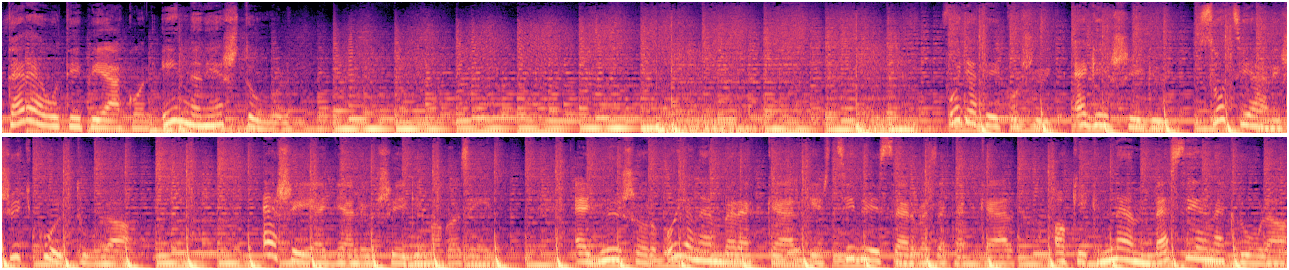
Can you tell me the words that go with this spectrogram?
Stereotípiákon innen és túl. Fogyatékos ügy, egészségügy, szociális ügy, kultúra. Esélyegyenlőségi magazin. Egy műsor olyan emberekkel és civil szervezetekkel, akik nem beszélnek róla,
